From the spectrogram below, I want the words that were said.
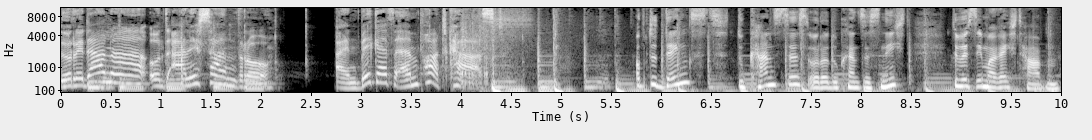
Loredana und Alessandro. Ein Big FM Podcast. Ob du denkst, du kannst es oder du kannst es nicht, du wirst immer recht haben.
